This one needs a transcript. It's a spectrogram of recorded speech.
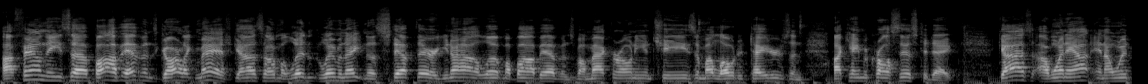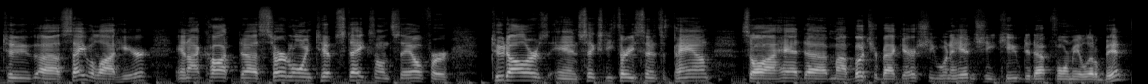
I found these uh, Bob Evans garlic mash, guys, so I'm eliminating a step there. You know how I love my Bob Evans, my macaroni and cheese and my loaded taters, and I came across this today. Guys, I went out and I went to uh, Save-A-Lot here, and I caught uh, sirloin tip steaks on sale for $2.63 a pound. So I had uh, my butcher back there. She went ahead and she cubed it up for me a little bit.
